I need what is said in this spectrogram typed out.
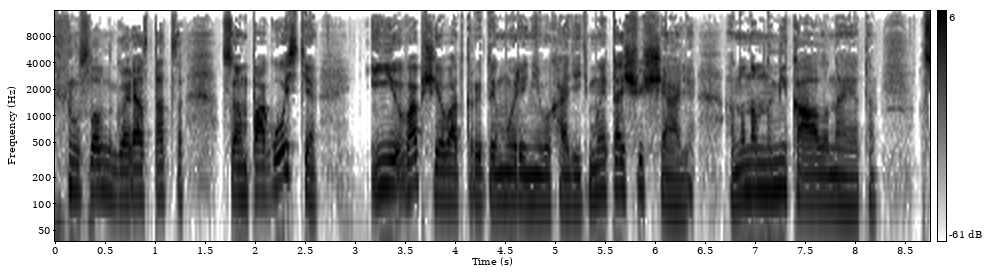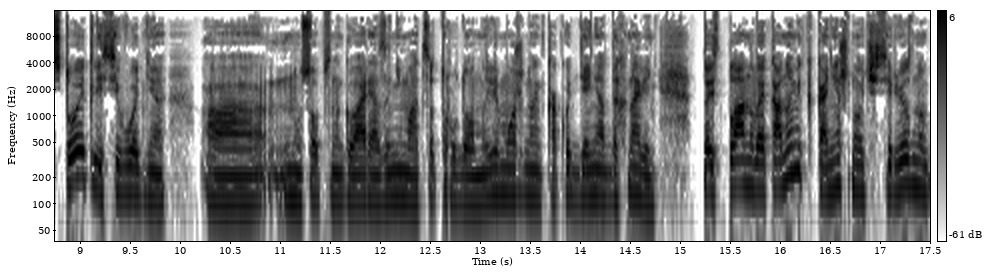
условно говоря, остаться в своем погосте и вообще в открытое море не выходить. Мы это ощущали. Оно нам намекало на это. Стоит ли сегодня, а, ну, собственно говоря, заниматься трудом, или можно какой-то день отдохновения? То есть плановая экономика, конечно, очень серьезно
